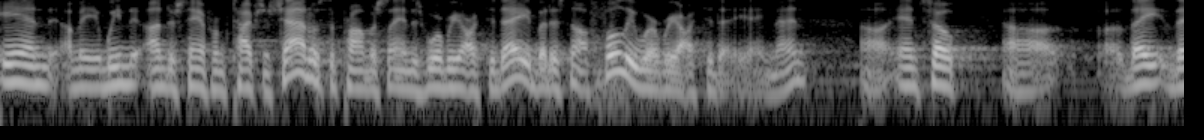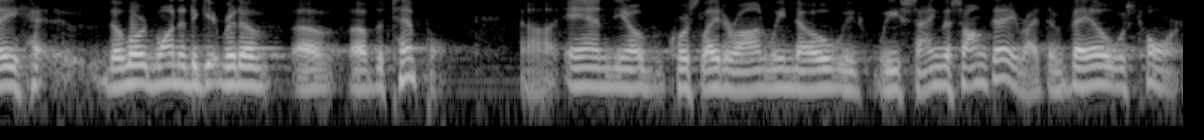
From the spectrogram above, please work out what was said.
in, I mean, we understand from types and shadows the promised land is where we are today, but it's not fully where we are today. Amen. Uh, and so uh, they, they, the Lord wanted to get rid of, of, of the temple. Uh, and, you know, of course, later on, we know, we, we sang the song today, right? The veil was torn.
